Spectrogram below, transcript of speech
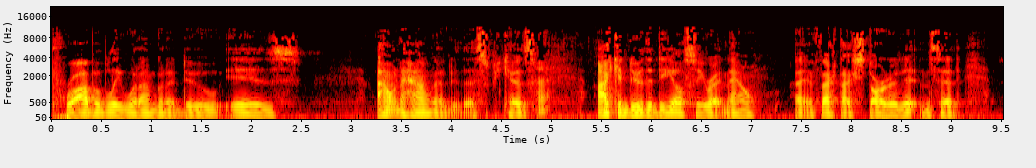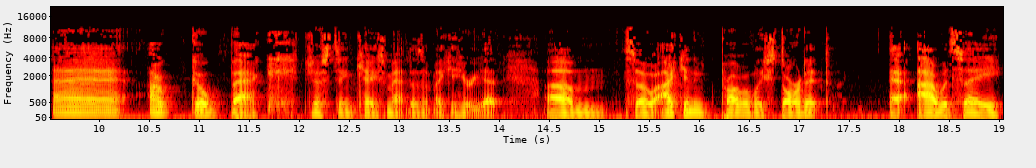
probably what I'm going to do is, I don't know how I'm going to do this because I can do the DLC right now. Uh, in fact, I started it and said, eh, I'll go back just in case Matt doesn't make it here yet. Um, so I can probably start it. I would say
